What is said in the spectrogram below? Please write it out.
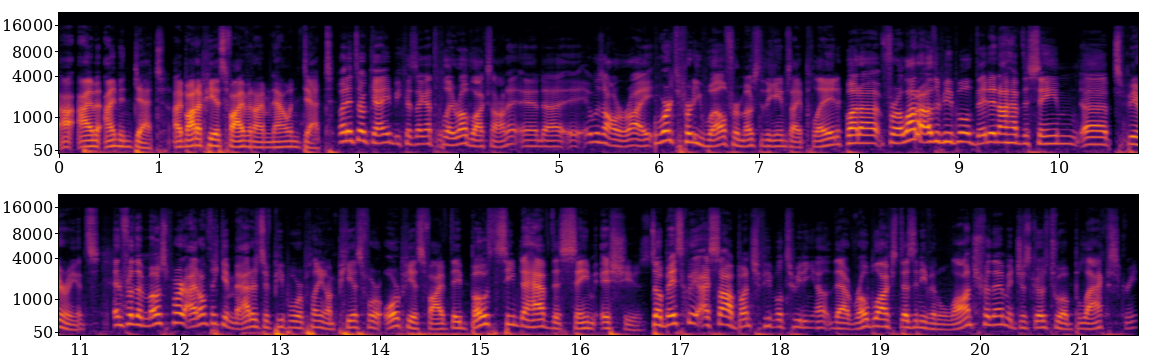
I, I'm, I'm in debt. I bought a PS5 and I'm now in debt. But it's okay because I got to play Roblox on it and uh, it, it was all right. It worked pretty well for most of the games I played. But uh, for a lot of other people, they did not have the same uh, experience. And for the most part, I don't think it matters if people were playing on PS4 or PS5. They both seem to have the same issues. So basically, I saw a bunch of people tweeting out that Roblox doesn't even launch for them. It just goes to a black screen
